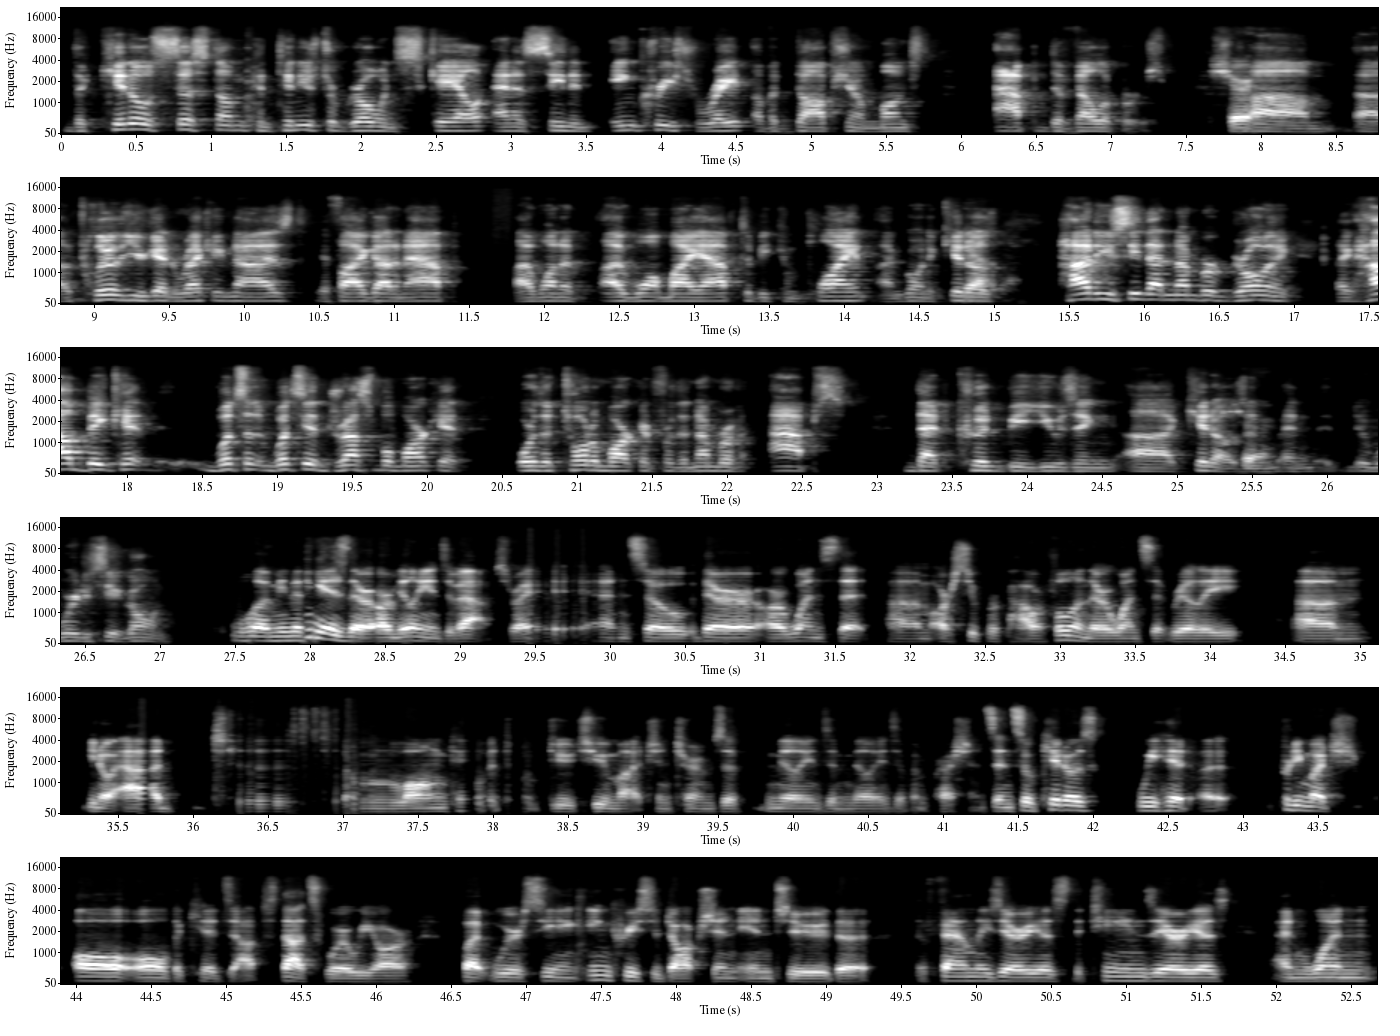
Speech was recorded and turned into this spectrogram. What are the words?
the kiddo system continues to grow in scale and has seen an increased rate of adoption amongst app developers. Sure. Um, uh, clearly, you're getting recognized. If I got an app, I want to. I want my app to be compliant. I'm going to Kidoz. Yeah. How do you see that number growing? Like, how big? What's the, what's the addressable market or the total market for the number of apps that could be using uh, Kidoz sure. and, and where do you see it going? Well, I mean, the thing is, there are millions of apps, right? And so there are ones that um, are super powerful, and there are ones that really, um, you know, add to some long tail, but don't do too much in terms of millions and millions of impressions. And so, Kidoz, we hit uh, pretty much all all the kids apps. That's where we are. But we're seeing increased adoption into the the families areas, the teens areas, and one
